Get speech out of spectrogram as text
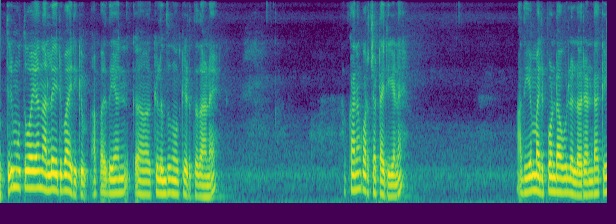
ഒത്തിരി മൂത്ത് പോയാൽ നല്ല എരിവായിരിക്കും. അപ്പോൾ ഇത് ഞാൻ കിളിന്ത് നോക്കിയെടുത്തതാണേ കനം കുറച്ചിട്ട് അരിയണേ. അധികം വലിപ്പം ഉണ്ടാവില്ലല്ലോ. രണ്ടാക്കി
